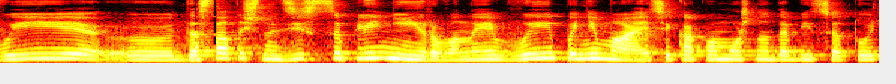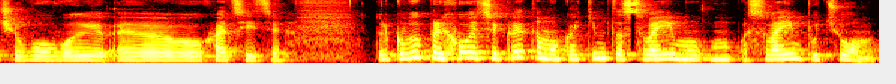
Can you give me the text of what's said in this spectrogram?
вы э, достаточно дисциплинированы, вы понимаете, как вам можно добиться то, чего вы э, хотите. Только вы приходите к этому каким-то своим, своим путем.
